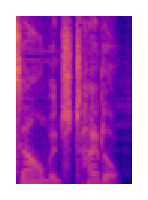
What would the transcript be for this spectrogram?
salvage title.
